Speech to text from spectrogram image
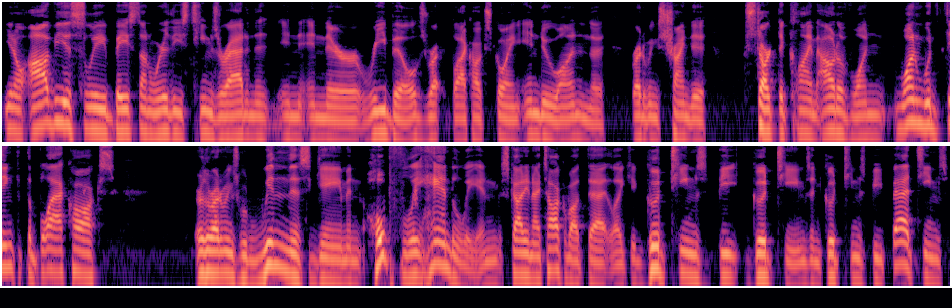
you know, obviously, based on where these teams are at in the, in in their rebuilds, Blackhawks going into one, and the Red Wings trying to start to climb out of one, one would think that the Blackhawks or the Red Wings would win this game and hopefully handily. And Scotty and I talk about that. Like good teams beat good teams, and good teams beat bad teams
